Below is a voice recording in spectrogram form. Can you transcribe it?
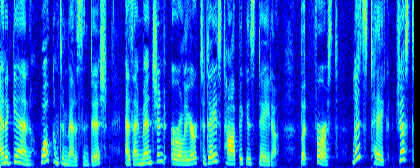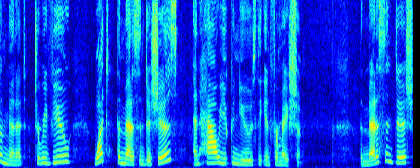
And again, welcome to Medicine Dish. As I mentioned earlier, today's topic is data. But first, let's take just a minute to review what the Medicine Dish is and how you can use the information. The Medicine Dish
